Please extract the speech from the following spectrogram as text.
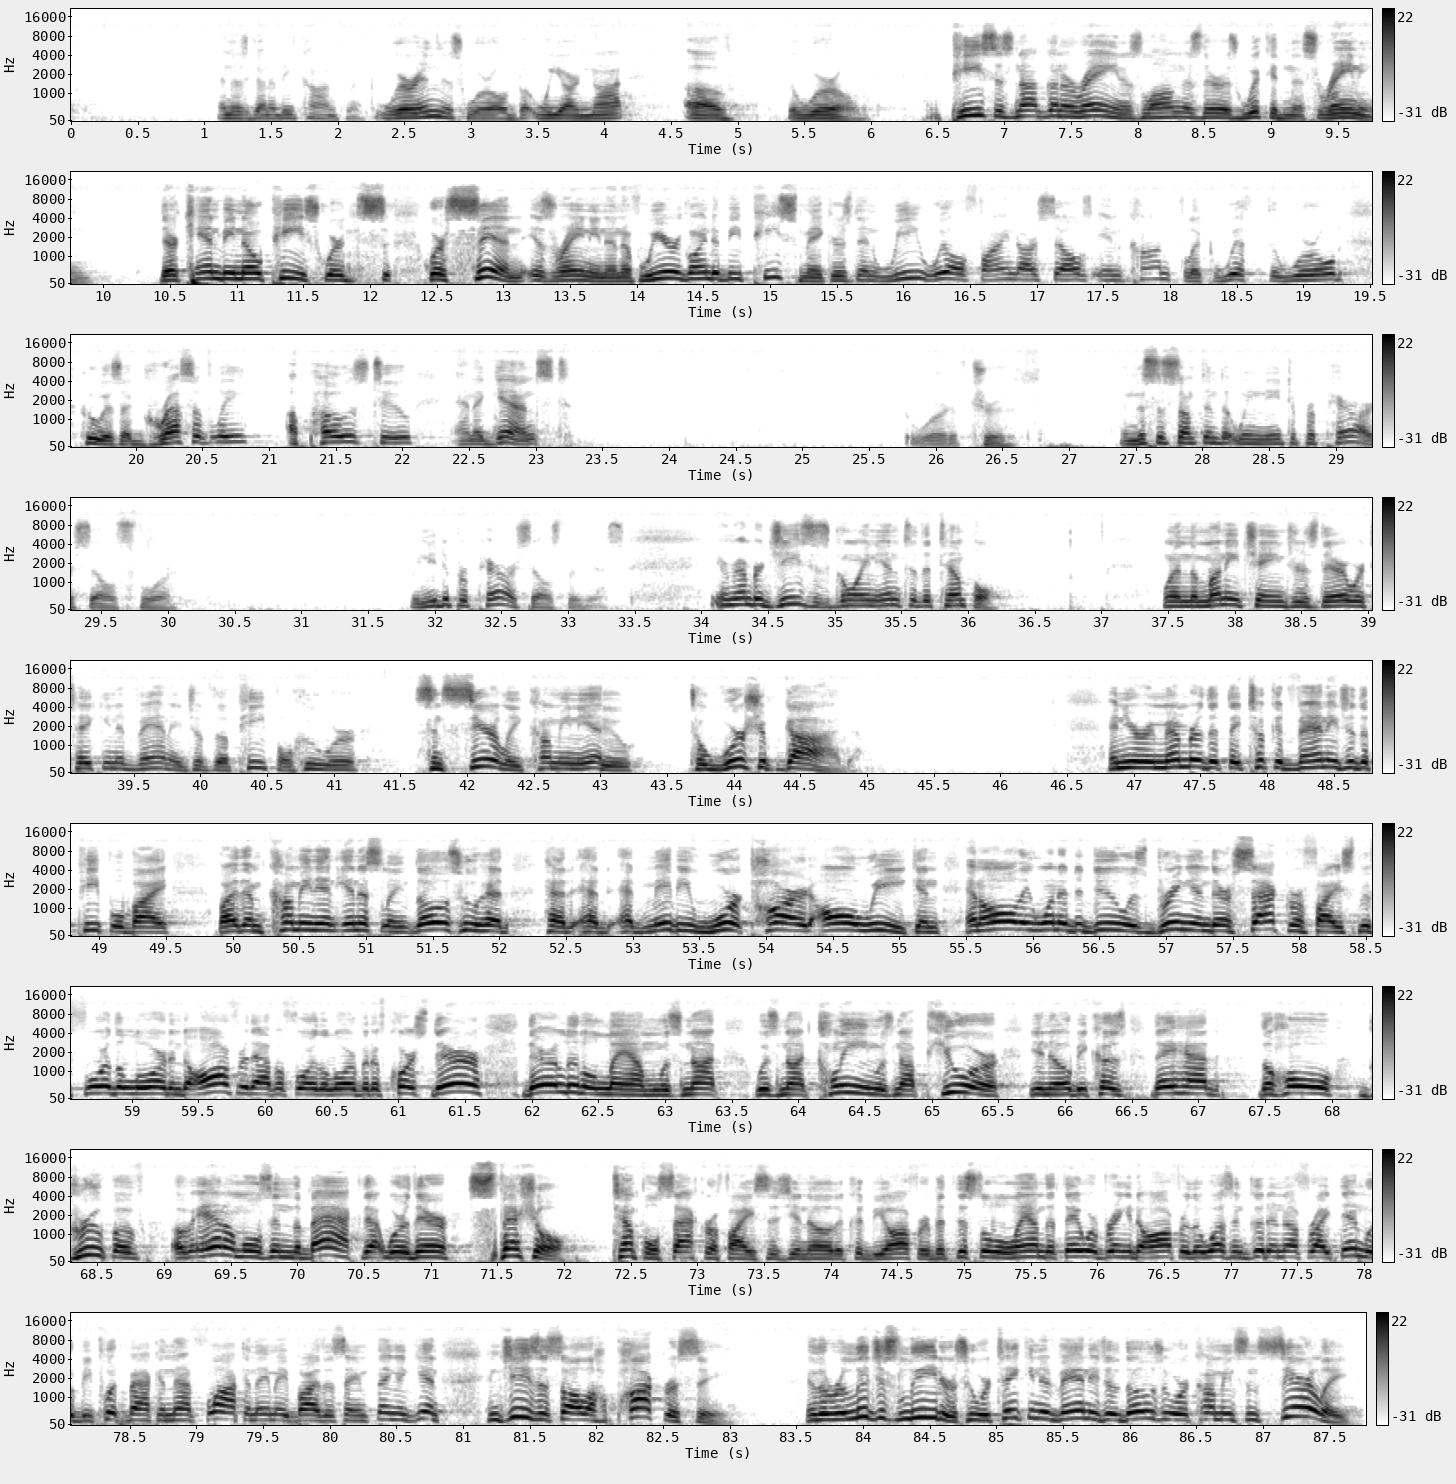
and there's going to be conflict. We're in this world, but we are not of the world. And peace is not going to reign as long as there is wickedness reigning. There can be no peace where, where sin is reigning. And if we are going to be peacemakers, then we will find ourselves in conflict with the world who is aggressively opposed to and against the word of truth. And this is something that we need to prepare ourselves for. We need to prepare ourselves for this. You remember Jesus going into the temple when the money changers there were taking advantage of the people who were sincerely coming in to, to worship God. And you remember that they took advantage of the people by by them coming in innocently, those who had, had, had, had maybe worked hard all week and, and all they wanted to do was bring in their sacrifice before the Lord and to offer that before the Lord. But of course, their, their little lamb was not, was not clean, was not pure, you know, because they had the whole group of, of animals in the back that were their special temple sacrifices, you know, that could be offered. But this little lamb that they were bringing to offer that wasn't good enough right then would be put back in that flock and they may buy the same thing again. And Jesus saw the hypocrisy and the religious leaders who were taking advantage of those who were coming sincerely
